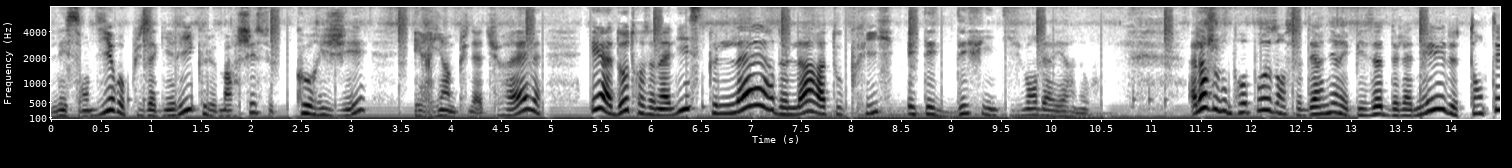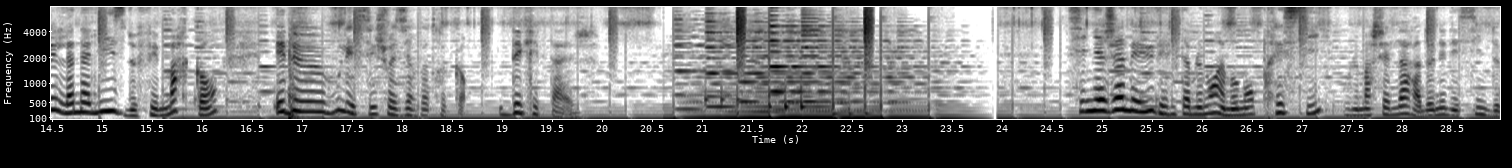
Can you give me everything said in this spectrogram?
laissant dire aux plus aguerris que le marché se corrigeait, et rien de plus naturel, et à d'autres analystes que l'ère de l'art à tout prix était définitivement derrière nous. Alors je vous propose dans ce dernier épisode de l'année de tenter l'analyse de faits marquants et de vous laisser choisir votre camp. Décryptage. S'il n'y a jamais eu véritablement un moment précis où le marché de l'art a donné des signes de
